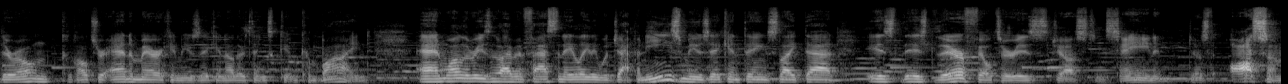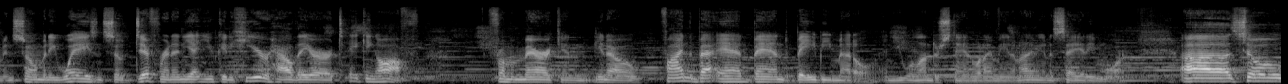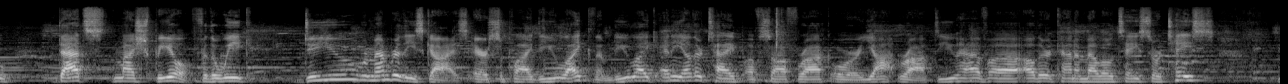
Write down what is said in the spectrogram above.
their own culture and American music and other things combined. And one of the reasons I've been fascinated lately with Japanese music and things like that is, is their filter is just insane and just awesome in so many ways and so different. And yet you can hear how they are taking off from American, you know, find the band, band Babymetal and you will understand what I mean. I'm not even going to say anymore. Uh, so that's my spiel for the week. Do you remember these guys, Air Supply? Do you like them? Do you like any other type of soft rock or yacht rock? Do you have uh, other kind of mellow tastes or tastes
